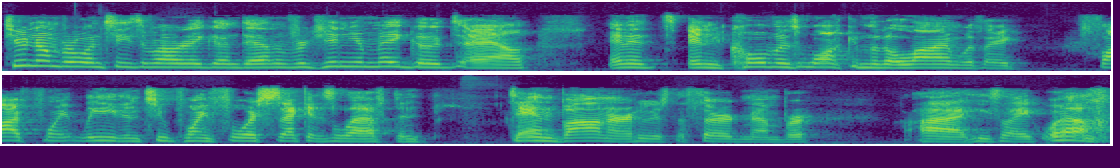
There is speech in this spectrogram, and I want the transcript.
Two number one seeds have already gone down, and Virginia may go down. And it's and Coleman's walking to the line with a five point lead and two point four seconds left, and Dan Bonner, who is the third member, uh, he's like, well,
